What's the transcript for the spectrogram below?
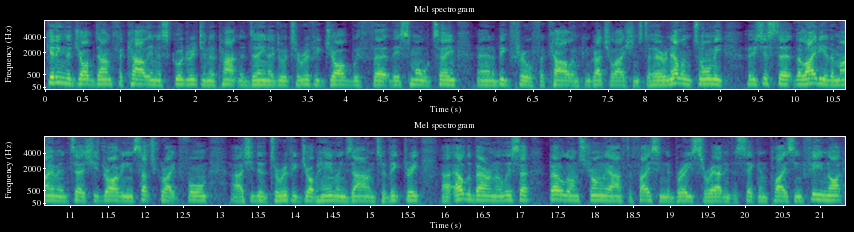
getting the job done for Carly Innes Goodrich and her partner Dean. They do a terrific job with uh, their small team and a big thrill for Carl and congratulations to her. And Ellen Tormey, who's just uh, the lady of the moment, uh, she's driving in such great form. Uh, she did a terrific job handling Zarum to victory. Uh, Aldebaran Alyssa battled on strongly after facing the breeze throughout into second placing. Fear Not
